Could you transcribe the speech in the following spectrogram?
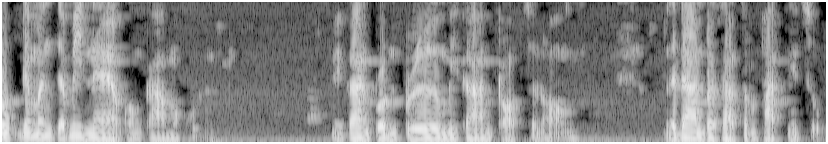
นุกเนี่ยมันจะมีแนวของกามคุณ มีการปลนเปลือมีการตอบสนอง ในด้านประสาทสัมผัสนี่สูง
